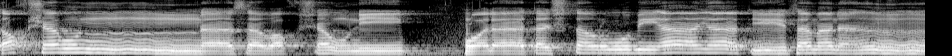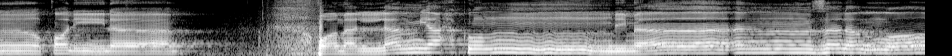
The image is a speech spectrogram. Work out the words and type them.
تخشوا الناس واخشوني ولا تشتروا بآياتي ثمنا قليلا. ومن لم يحكم بما أنزل الله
